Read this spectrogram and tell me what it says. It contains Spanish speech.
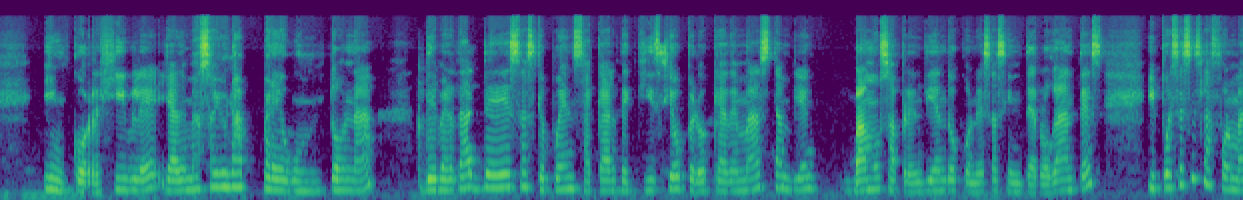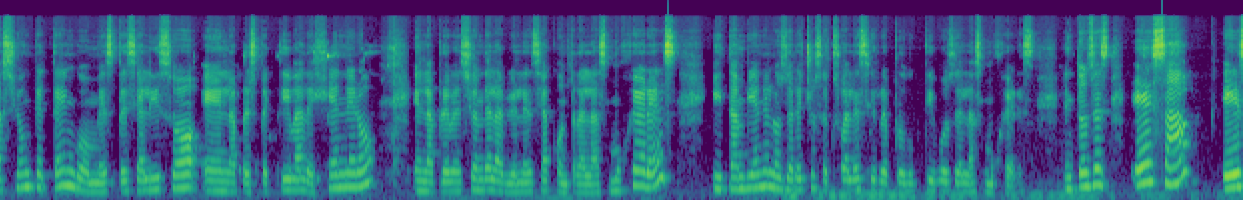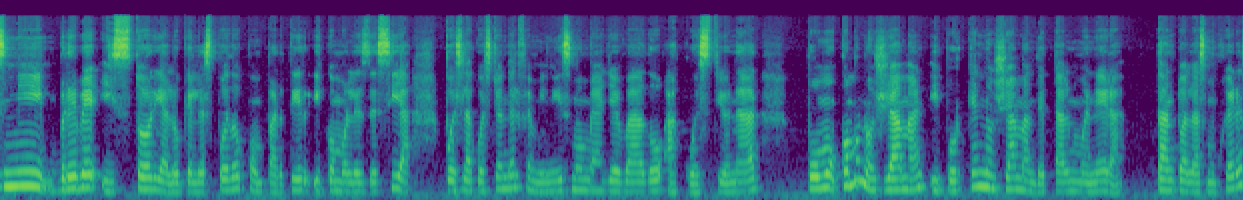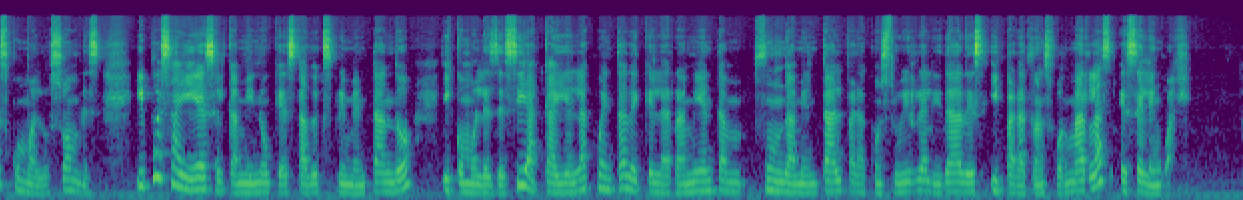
incorregible y además soy una preguntona de verdad de esas que pueden sacar de quicio, pero que además también vamos aprendiendo con esas interrogantes. Y pues esa es la formación que tengo. Me especializo en la perspectiva de género, en la prevención de la violencia contra las mujeres y también en los derechos sexuales y reproductivos de las mujeres. Entonces, esa es mi breve historia, lo que les puedo compartir. Y como les decía, pues la cuestión del feminismo me ha llevado a cuestionar cómo, nos llaman y por qué nos llaman de tal manera tanto a las mujeres como a los hombres. Y pues ahí es el camino que he estado experimentando y como les decía, caí en la cuenta de que la herramienta fundamental para construir realidades y para transformarlas es el lenguaje.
